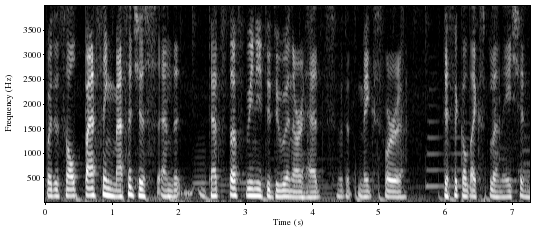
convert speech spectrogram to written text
But it's all passing messages and that stuff we need to do in our heads, so that makes for a difficult explanation.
